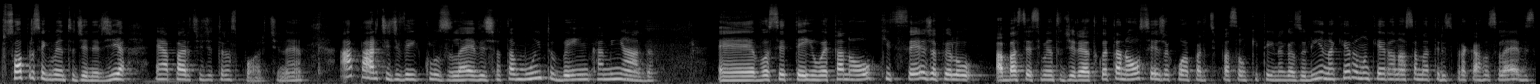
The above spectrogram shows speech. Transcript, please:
só para o segmento de energia, é a parte de transporte, né? A parte de veículos leves já está muito bem encaminhada. É, você tem o etanol, que seja pelo abastecimento direto com etanol, seja com a participação que tem na gasolina, queira ou não queira, a nossa matriz para carros leves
